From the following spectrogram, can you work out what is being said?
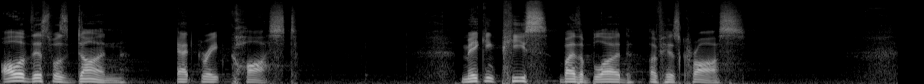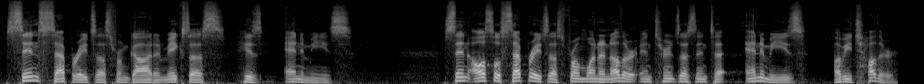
all of this was done at great cost making peace by the blood of his cross. Sin separates us from God and makes us his enemies. Sin also separates us from one another and turns us into enemies of each other.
